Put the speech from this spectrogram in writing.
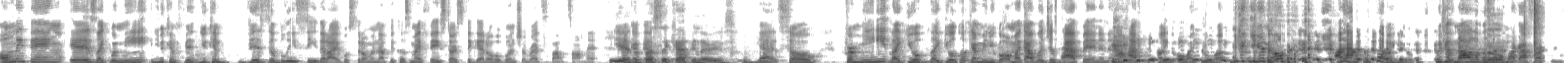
only thing is like with me, you can fi- you can visibly see that I was throwing up because my face starts to get a whole bunch of red spots on it. Yeah, Like, the busted capillaries. Yeah, so for me, like you'll like you'll look at me and you go, "Oh my god, what just happened?" And I'll have to tell you, "Oh, I threw up." you know, I have to tell you because now all of a No. sudden I got freckles.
